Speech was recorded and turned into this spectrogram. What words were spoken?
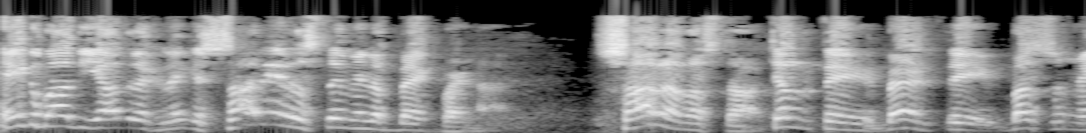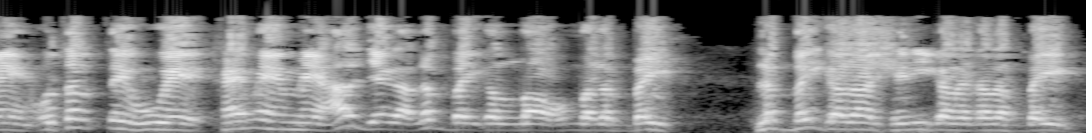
ایک بات یاد رکھ لیں کہ سارے رستے میں لبیک پڑھنا ہے۔ سارا رستہ، چلتے، بیٹھتے، بس میں اترتے ہوئے، خیمے میں، ہر جگہ لبیک اللہ لبیک لبیک لا شریک لک لبیک،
